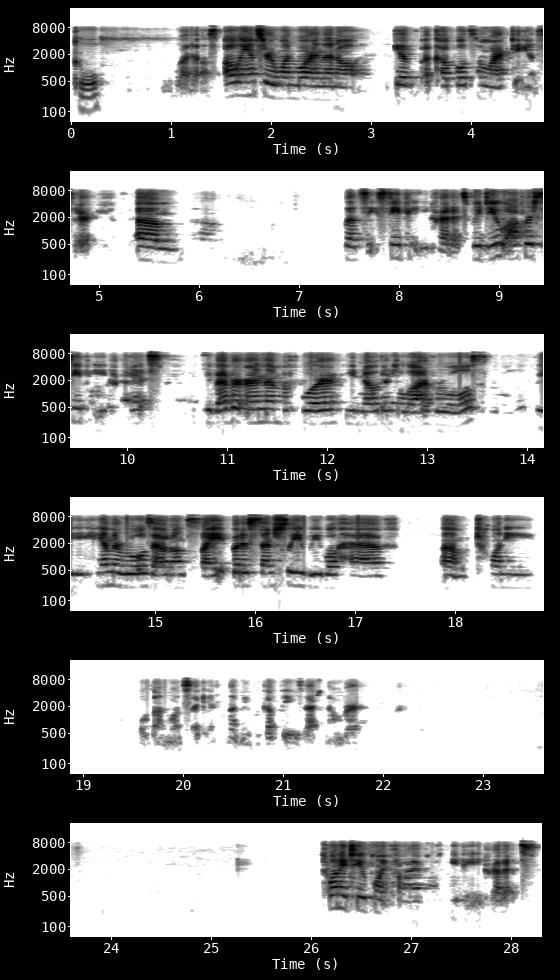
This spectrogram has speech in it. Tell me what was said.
Cool. what else? I'll answer one more and then I'll give a couple to Mark to answer. Um, let's see, CPE credits. We do offer CPE credits. If you've ever earned them before, you know there's a lot of rules. We hand the rules out on site, but essentially we will have um, 20, hold on one second, let me look up the exact number. 22.5 CPE credits.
